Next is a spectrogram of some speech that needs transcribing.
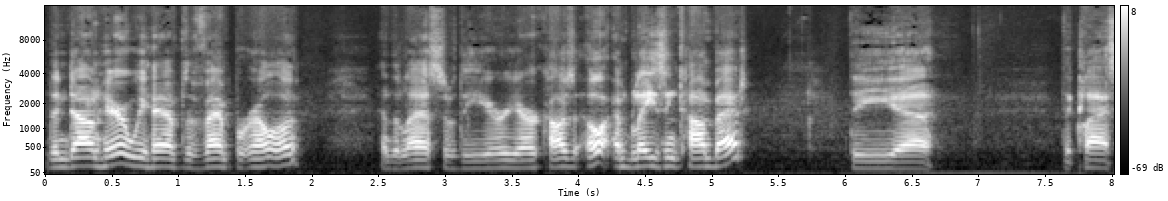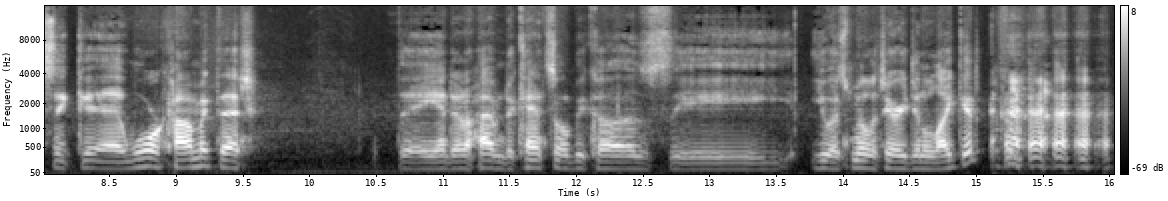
Then down here we have the Vampirella and the last of the Eerie Archives. Oh, and Blazing Combat. the uh, the classic uh, war comic that they ended up having to cancel because the U.S. military didn't like it.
